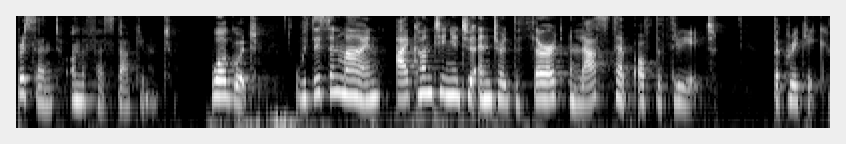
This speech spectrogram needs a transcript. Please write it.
present on the first document. Well, good. With this in mind, I continue to enter the third and last step of the triad, the critique,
